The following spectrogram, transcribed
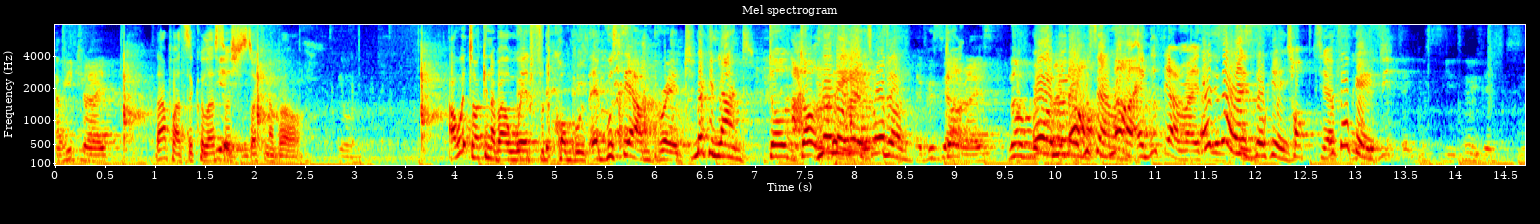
Have you tried? That particular Yeah, sauce she's talking about. You Are we talking about weird food combos? Egusi and bread. Make it land. Don't don't No, no, wait, hold on. egusi and rice. No, Oh, no, no, No, egusi and no, rice. egusi and rice. Egusi and rice is okay. Top tier It's food. okay. Is egusi? No, it's egusi.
